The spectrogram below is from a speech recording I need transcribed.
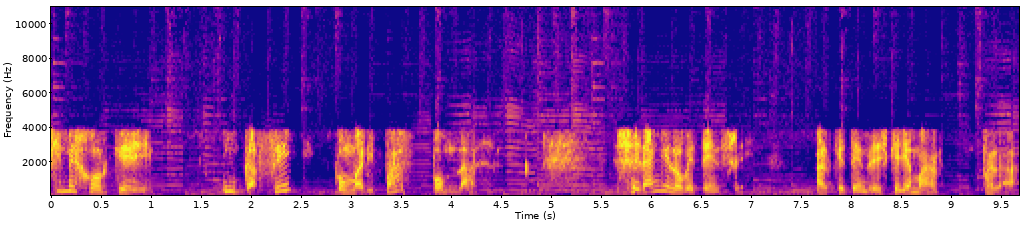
qué mejor que un café con Maripaz Pondal. Será en el Obetense, al que tendréis que llamar para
